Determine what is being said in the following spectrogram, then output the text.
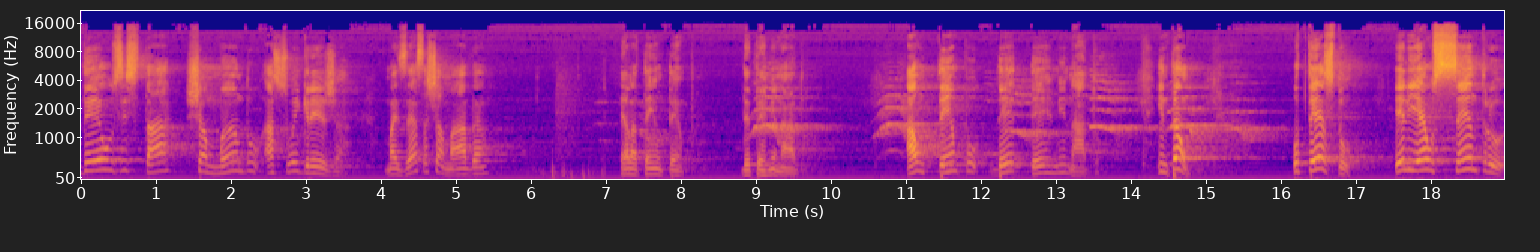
Deus está chamando a sua igreja mas essa chamada, ela tem um tempo determinado. Há um tempo determinado. Então, o texto, ele é o centro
